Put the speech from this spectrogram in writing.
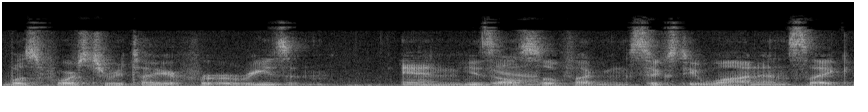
was forced to retire for a reason, and he's Yeah. also fucking sixty one, and it's like,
